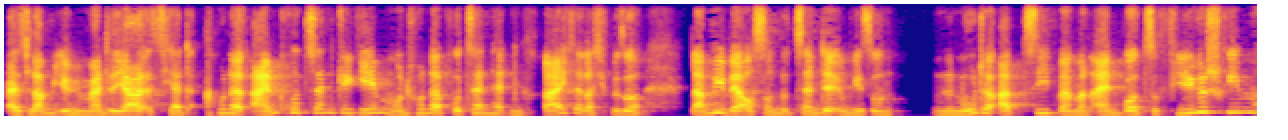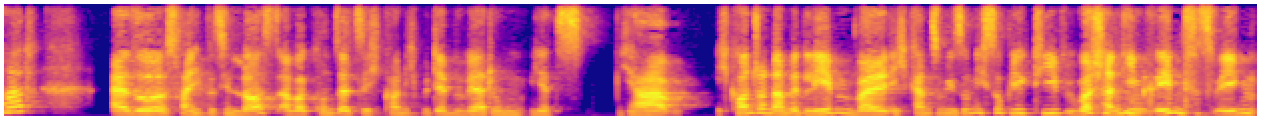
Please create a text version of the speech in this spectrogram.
als Lambi irgendwie meinte, ja, sie hat 101% gegeben und 100% hätten gereicht. Da dachte ich mir so, Lambi wäre auch so ein Dozent, der irgendwie so eine Note abzieht, weil man ein Wort zu viel geschrieben hat. Also das fand ich ein bisschen lost, aber grundsätzlich konnte ich mit der Bewertung jetzt, ja, ich konnte schon damit leben, weil ich kann sowieso nicht subjektiv über Janine reden, deswegen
